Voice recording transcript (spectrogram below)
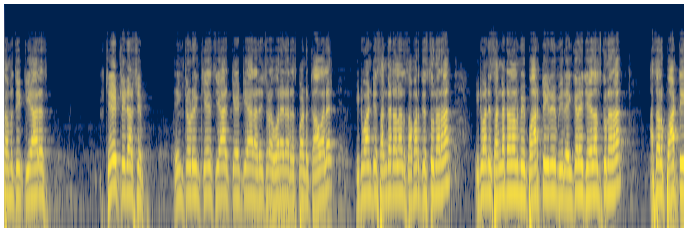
Samithi TRS state leadership including KCR KTR Harish Rao ఎవరైనా రెస్పాండ్ కావాలి? ఇటువంటి సంఘటనలను సమర్థిస్తున్నారా? ఇటువంటి సంఘటనలు మీ పార్టీని మీరు ఎంకరేజ్ చేయదలుచుకున్నారా? అసలు పార్టీ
